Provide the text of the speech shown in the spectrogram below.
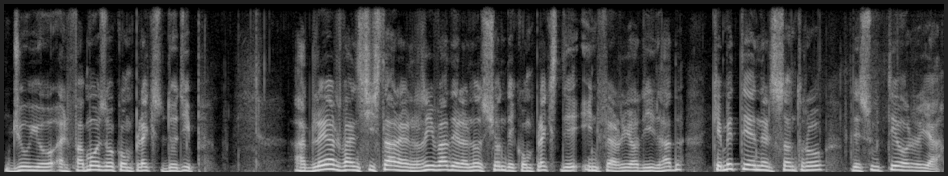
Juyo el famoso complex de Oedipe. Adler va insistir en riva de la noción de complex de inferioridad que mete en el centro de su teoría.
